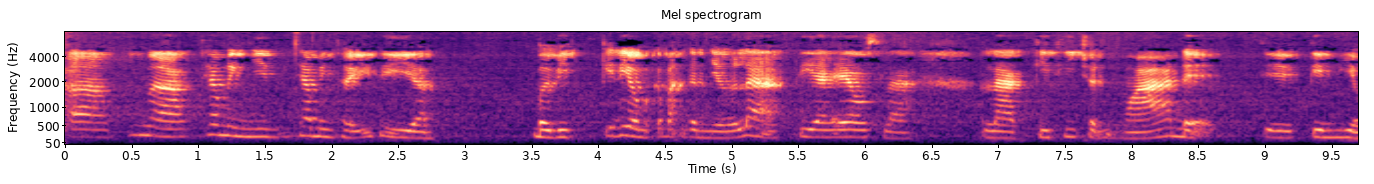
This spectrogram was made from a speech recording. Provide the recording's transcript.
à, nhưng mà theo mình nhìn, theo mình thấy thì uh, bởi vì cái điều mà các bạn cần nhớ là thi IELTS là là kỳ thi chuẩn hóa để tìm hiểu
